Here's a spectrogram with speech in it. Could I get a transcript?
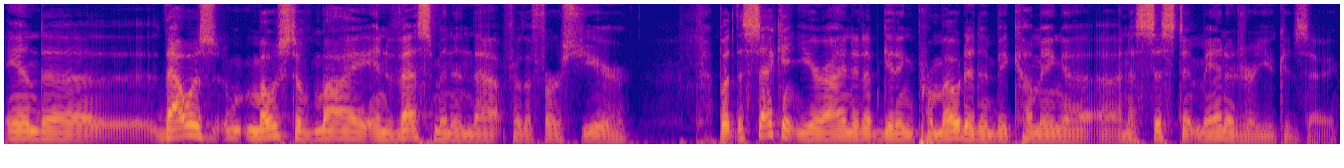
and uh, that was most of my investment in that for the first year. But the second year, I ended up getting promoted and becoming a, an assistant manager, you could say.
